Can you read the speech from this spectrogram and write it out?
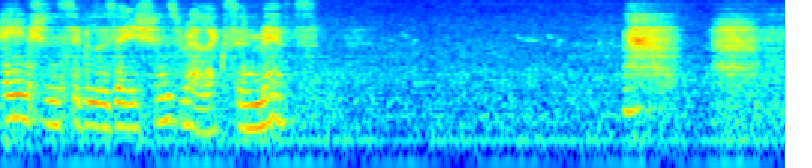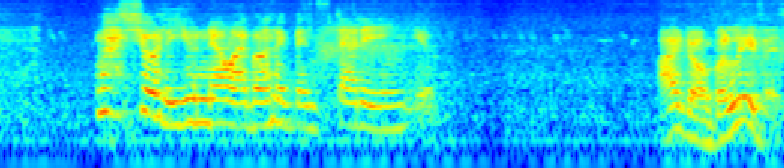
ancient civilizations, relics, and myths. Well, surely you know I've only been studying you. I don't believe it.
